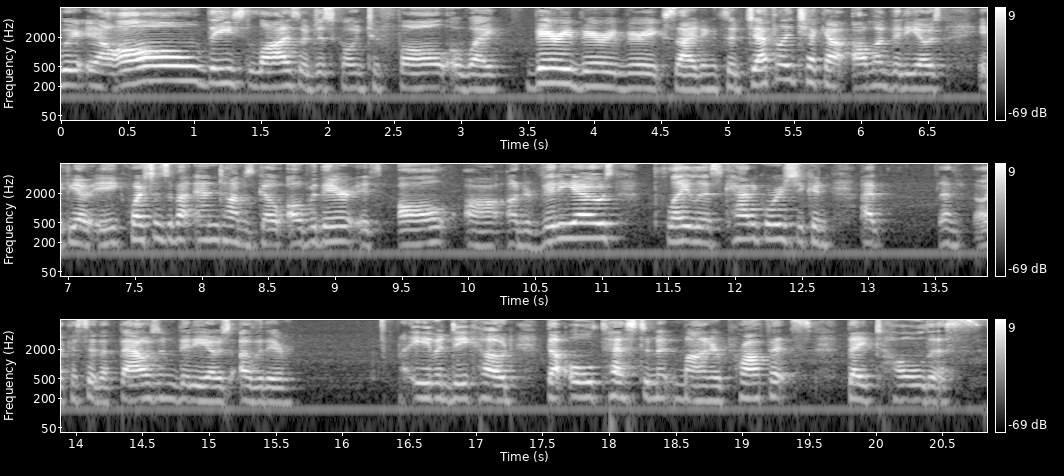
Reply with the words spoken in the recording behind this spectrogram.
know, all these lies are just going to fall away. Very, very, very exciting. So definitely check out all my videos. If you have any questions about end times, go over there. It's all uh, under videos, playlist categories. You can, I've, I've, like I said, a thousand videos over there. Even decode the Old Testament minor prophets. They told us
